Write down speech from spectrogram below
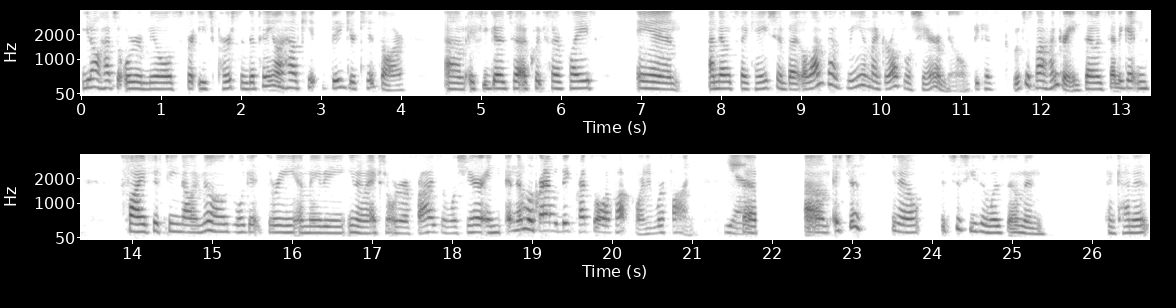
you don't have to order meals for each person depending on how ki- big your kids are. Um, if you go to a quick serve place and I know it's vacation, but a lot of times me and my girls will share a meal because we're just not hungry. So instead of getting five $15 meals, we'll get three and maybe, you know, an extra order of fries and we'll share and, and then we'll grab a big pretzel or popcorn and we're fine. Yeah. So um, it's just, you know, it's just using wisdom and and kind of,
